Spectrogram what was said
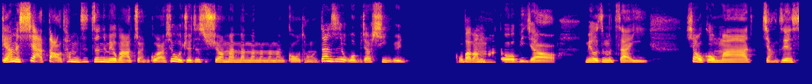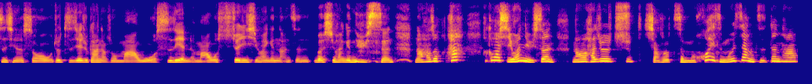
给他们吓到，他们是真的没有办法转过来。所以我觉得这是需要慢慢慢慢慢慢沟通。但是我比较幸运，我爸爸妈妈嗯都比较没有这么在意。像我跟我妈讲这件事情的时候，我就直接就跟她讲说：“妈，我失恋了，妈，我最近喜欢一个男生，不喜欢一个女生。”然后她说：“哈，她干嘛喜欢女生？”然后她就去想说：“怎么会？怎么会这样子？”但她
